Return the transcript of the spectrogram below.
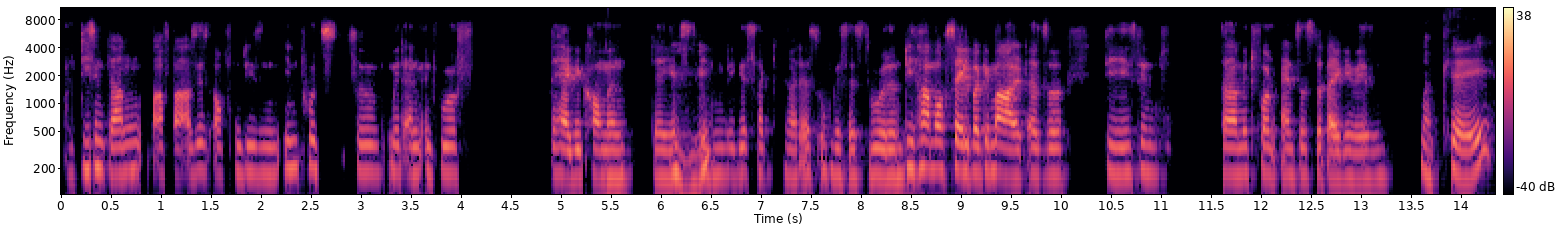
Und die sind dann auf Basis auch von diesen Inputs zu, mit einem Entwurf dahergekommen, der jetzt mhm. eben, wie gesagt, gerade erst umgesetzt wurde. Und die haben auch selber gemalt, also die sind da mit vollem Einsatz dabei gewesen. Okay.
